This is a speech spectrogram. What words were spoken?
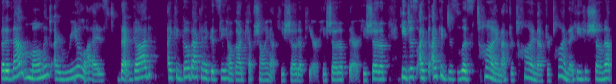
But at that moment, I realized that God I could go back and I could see how God kept showing up. He showed up here. He showed up there. He showed up. He just, I, I could just list time after time after time that he has shown up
